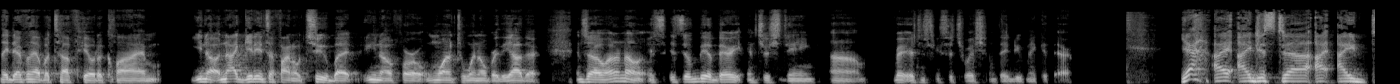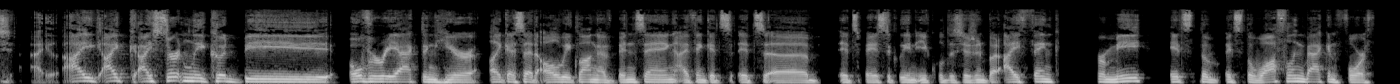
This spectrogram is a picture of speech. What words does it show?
they definitely have a tough hill to climb you know, not get into final two, but you know, for one to win over the other. And so I don't know. It's, it's it'll be a very interesting, um, very interesting situation if they do make it there. Yeah, I, I just, uh, I, I, I, I, I certainly could be overreacting here. Like I said, all week long, I've been saying I think it's, it's, uh, it's basically an equal decision. But I think for me, it's the, it's the waffling back and forth,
